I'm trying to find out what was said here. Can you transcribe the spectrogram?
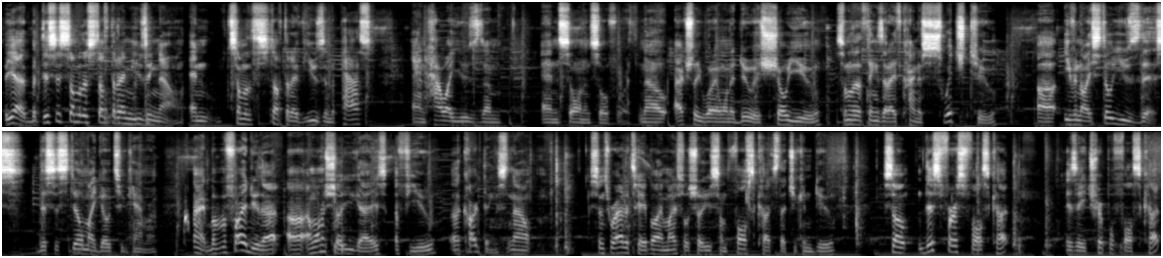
But yeah, but this is some of the stuff that I'm using now, and some of the stuff that I've used in the past, and how I use them, and so on and so forth. Now, actually, what I want to do is show you some of the things that I've kind of switched to, uh, even though I still use this. This is still my go-to camera. All right, but before I do that, uh, I want to show you guys a few uh, card things. Now, since we're at a table, I might as well show you some false cuts that you can do. So this first false cut is a triple false cut.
